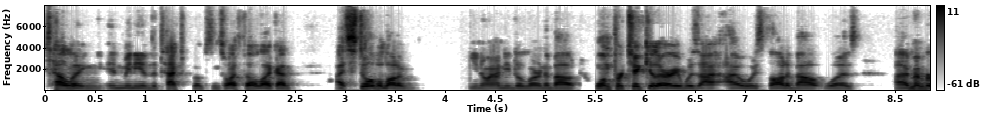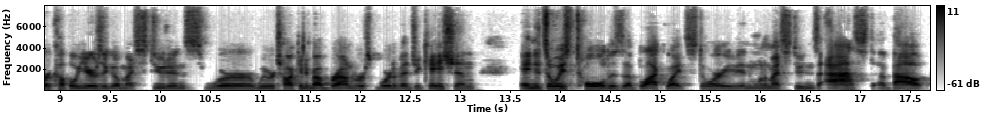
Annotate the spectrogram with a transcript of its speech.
telling in many of the textbooks, and so I felt like I I still have a lot of you know I need to learn about. One particular area was I, I always thought about was I remember a couple years ago my students were we were talking about Brown versus Board of Education and it's always told as a black white story and one of my students asked about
